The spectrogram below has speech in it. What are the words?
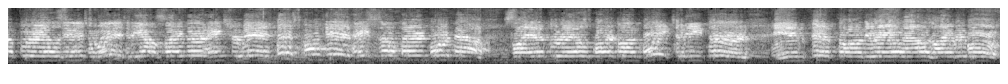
up the rails in it to win it to the outside third, Hanks Revenge. Best cool kid paces up in fourth now. Slide up the rails, park on point to be third. In fifth on the rail now is Ivory Bolt.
